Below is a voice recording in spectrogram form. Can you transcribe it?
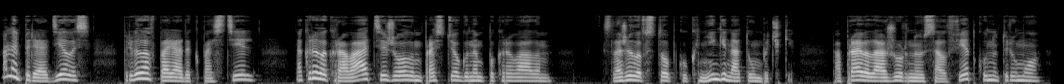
Она переоделась, привела в порядок постель, накрыла кровать тяжелым простеганным покрывалом, сложила в стопку книги на тумбочке, поправила ажурную салфетку на трюмо —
